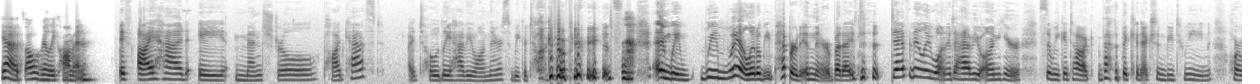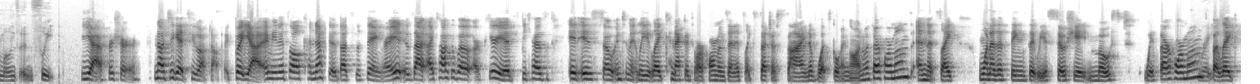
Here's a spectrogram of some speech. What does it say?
Yeah, it's all really common. If I had a menstrual podcast, I'd totally have you on there so we could talk about periods. and we we will. It'll be peppered in there, but I definitely wanted to have you on here so we could talk about the connection between hormones and sleep. Yeah, for sure. Not to get too off topic, but yeah, I mean it's all connected. That's the thing, right? Is that I talk about our periods because it is so intimately like connected to our hormones and it's like such a sign of what's going on with our hormones and it's like one of the things that we associate most with our hormones, right. but like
